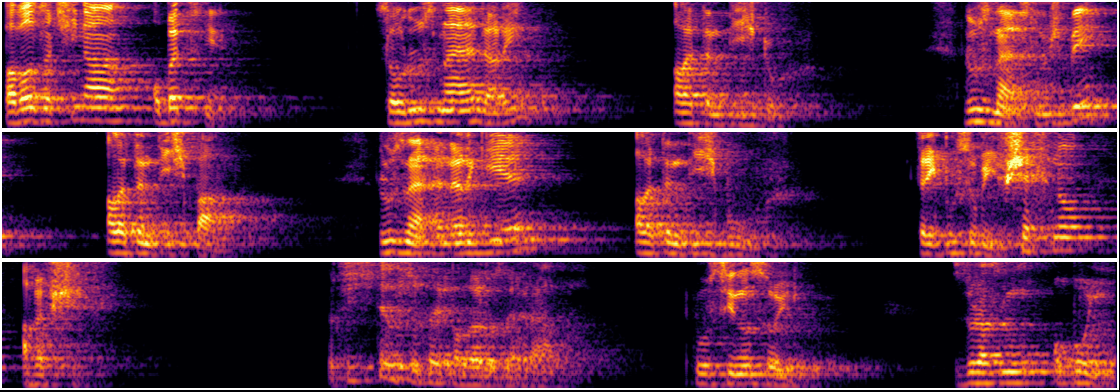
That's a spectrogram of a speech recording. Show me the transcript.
Pavel začíná obecně. Jsou různé dary, ale ten týž duch. Různé služby, ale ten týž pán. Různé energie, ale ten týž Bůh, který působí všechno a ve všech. A cítíte už, co tady Pavel rozehrává? Takovou sinusoidu. Zdůrazní obojí.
